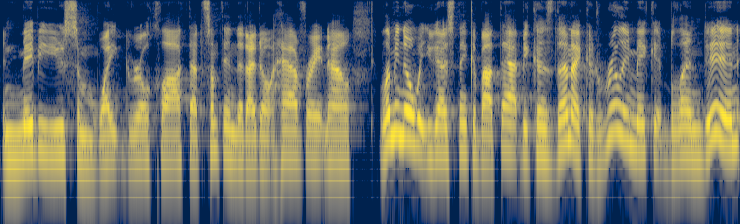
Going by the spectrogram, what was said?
and maybe use some white grill cloth. That's something that I don't have right now. Let me know what you guys think about that because then I could really make it blend in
